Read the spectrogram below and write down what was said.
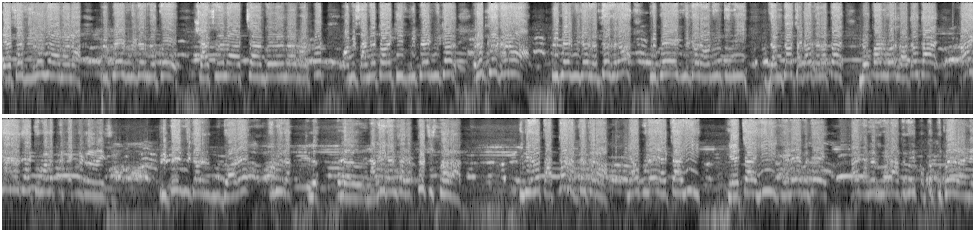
त्याचा विरोध आहे आम्हाला. प्रिपेड मीटर नको. शासनाला आजच्या आंदोलनामार्फत आम्ही सांगत आहोत की प्रिपेड मीटर रद्द करा. प्रिपेड मीटर रद्द करा. प्रिपेड मीटर आणून तुम्ही जनता चढा करत आहे. लोकांवर लादत आहे. काय करायचं आहे तुम्हाला प्रिपेड मीटर आणायचं? प्रिपेड मीटरद्वारे तुम्ही र- नागरिकांचा रक्त चुसणार आहात. तुम्ही हा तात्काळ रद्द करा. यापुढे याचाही याचाही गेले म्हणजे काय सांगणार तुम्हाला? आता तुम्ही फक्त पुतळे राहिले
